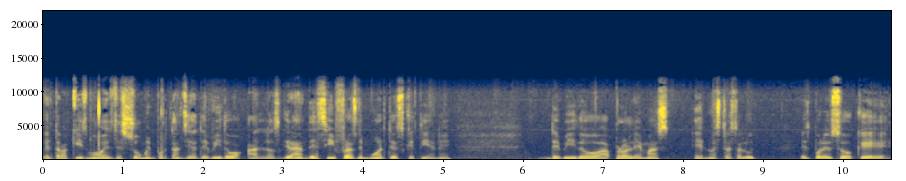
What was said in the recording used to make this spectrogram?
el tabaquismo es de suma importancia debido a las grandes cifras de muertes que tiene debido a problemas en nuestra salud. Es por eso que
